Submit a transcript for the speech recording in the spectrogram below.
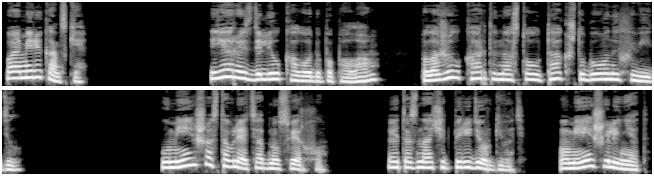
по-американски». Я разделил колоду пополам, положил карты на стол так, чтобы он их видел, Умеешь оставлять одну сверху? Это значит передергивать. Умеешь или нет?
